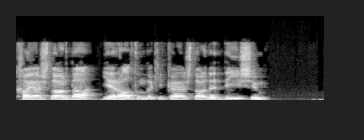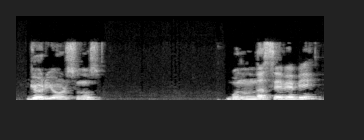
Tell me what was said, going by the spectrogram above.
kayaçlarda, yer altındaki kayaçlarda değişim görüyorsunuz. Bunun da sebebi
